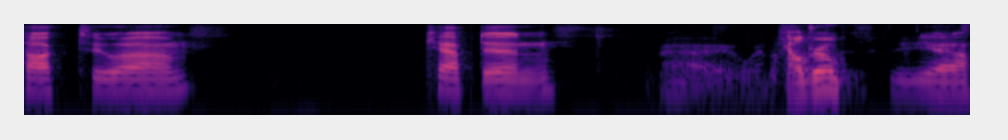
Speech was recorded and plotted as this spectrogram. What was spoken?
talk to um Captain? Uh, where the fuck- Caldro? Yeah.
